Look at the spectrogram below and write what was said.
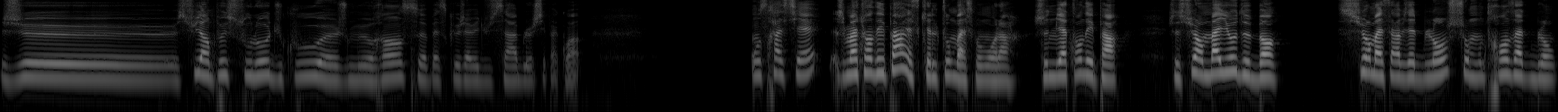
Je suis un peu sous l'eau, du coup, euh, je me rince parce que j'avais du sable, je sais pas quoi. On se rassied. Je m'attendais pas à ce qu'elle tombe à ce moment-là. Je ne m'y attendais pas. Je suis en maillot de bain. Sur ma serviette blanche, sur mon transat blanc.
